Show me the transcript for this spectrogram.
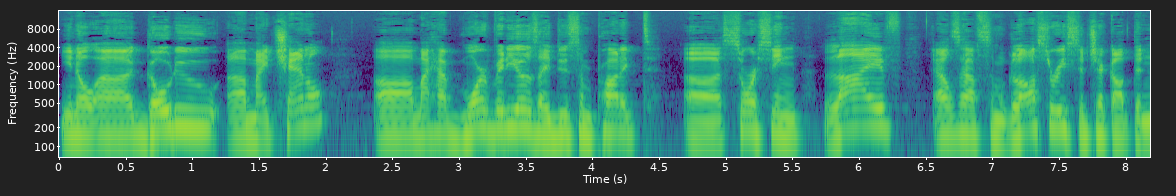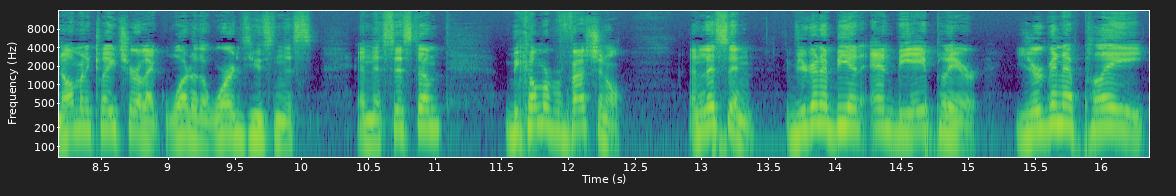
You know, uh, go to uh, my channel. Um, I have more videos. I do some product uh, sourcing live. I also have some glossaries to check out the nomenclature, like what are the words used in this in this system. Become a professional. And listen, if you're to be an NBA player, you're to play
